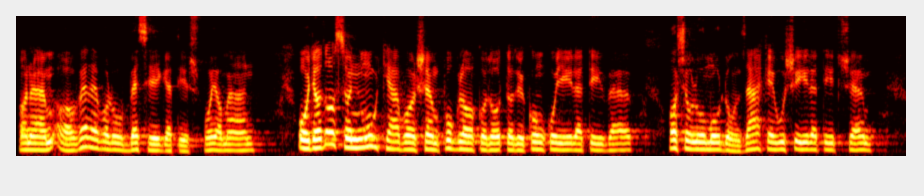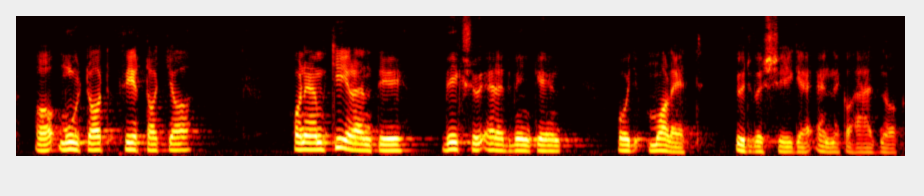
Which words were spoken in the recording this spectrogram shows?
Hanem a vele való beszélgetés folyamán, hogy az asszony múltjával sem foglalkozott az ő konkoly életével, hasonló módon Zákeus életét sem a múltat firtatja, hanem kijelenti végső eredményként, hogy ma lett üdvössége ennek a háznak.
